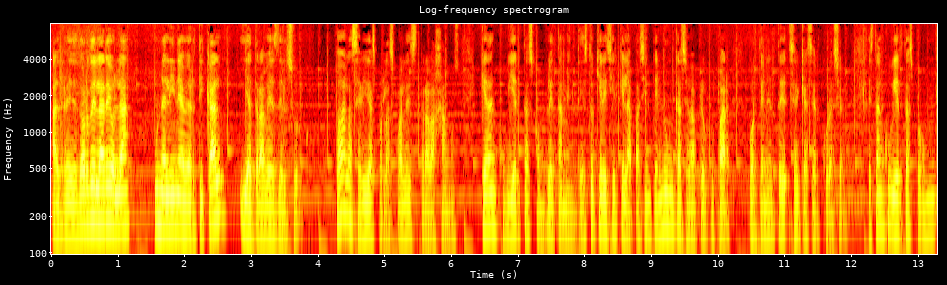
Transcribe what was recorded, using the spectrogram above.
alrededor de la areola, una línea vertical y a través del surco. Todas las heridas por las cuales trabajamos quedan cubiertas completamente. Esto quiere decir que la paciente nunca se va a preocupar por tener que hacer curación. Están cubiertas por un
